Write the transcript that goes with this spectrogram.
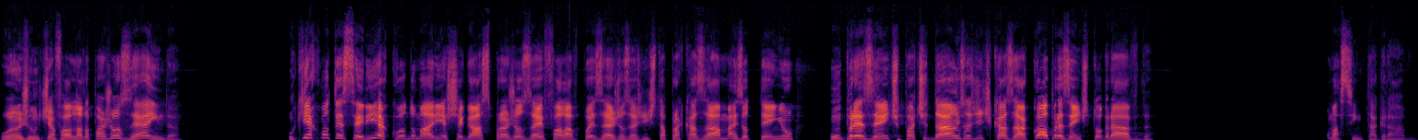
o anjo não tinha falado nada para José ainda. O que aconteceria quando Maria chegasse para José e falava: Pois é, José, a gente está para casar, mas eu tenho um presente para te dar antes da gente casar. Qual o presente? Estou grávida. Como assim está grávida?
